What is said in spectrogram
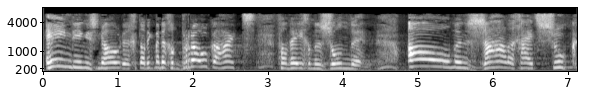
Eén ding is nodig, dat ik met een gebroken hart vanwege mijn zonden al mijn zaligheid zoek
